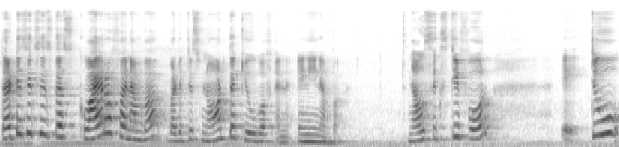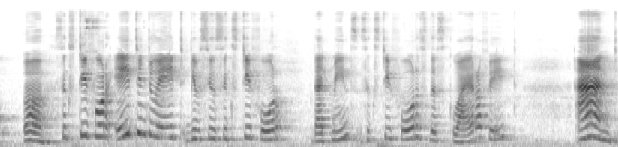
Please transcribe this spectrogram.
36 is the square of a number but it is not the cube of an, any number. Now 64, 2, uh, 64, 8 into 8 gives you 64. That means 64 is the square of 8 and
